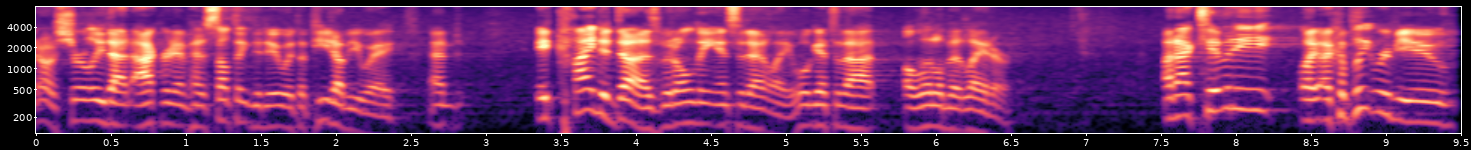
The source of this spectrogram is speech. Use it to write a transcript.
you know, surely that acronym has something to do with the PWA. And it kind of does, but only incidentally. We'll get to that a little bit later. An activity, like a complete review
